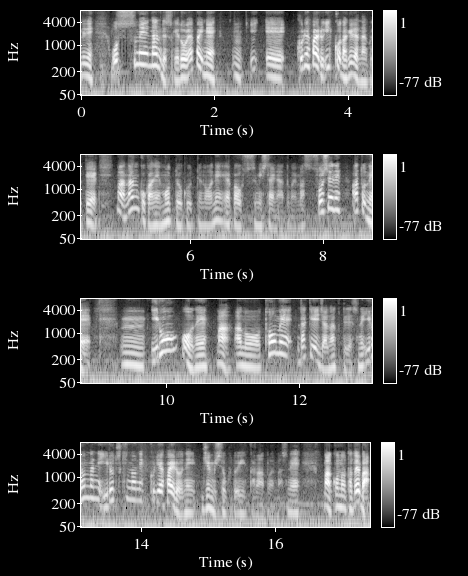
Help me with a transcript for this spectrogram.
ん。でね、おすすめなんですけど、やっぱりね、うん、いえークリアファイル1個だけではなくて、まあ、何個かね、持っておくっていうのはね、やっぱおすすめしたいなと思います。そしてね、あとね、うん、色をね、まあ、あの、透明だけじゃなくてですね、いろんなね、色付きのね、クリアファイルをね、準備しておくといいかなと思いますね。まあ、この、例えば、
